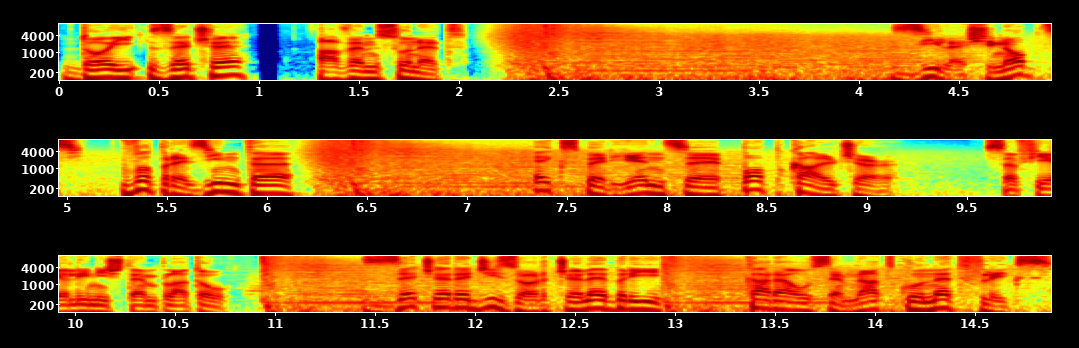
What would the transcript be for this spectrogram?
2.10 avem sunet. Zile și nopți vă prezintă experiențe pop culture. Să fie liniște în platou. 10 regizori celebri care au semnat cu Netflix.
